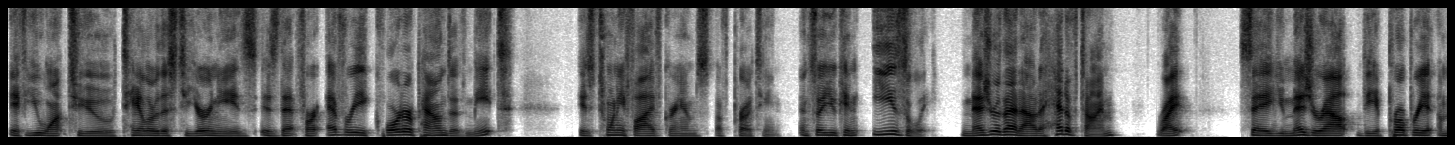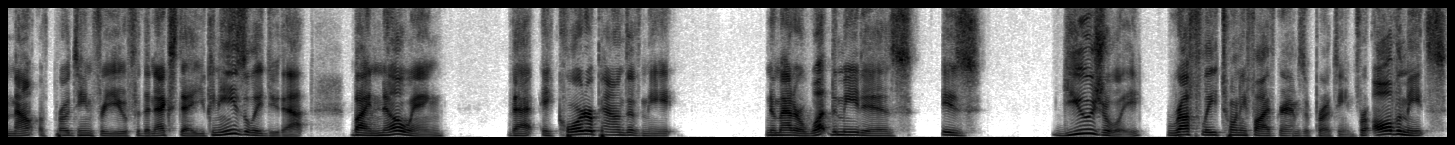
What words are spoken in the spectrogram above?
if you want to tailor this to your needs, is that for every quarter pound of meat is 25 grams of protein. And so you can easily measure that out ahead of time, right? Say you measure out the appropriate amount of protein for you for the next day. You can easily do that by knowing that a quarter pound of meat, no matter what the meat is, is usually roughly 25 grams of protein. For all the meats,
